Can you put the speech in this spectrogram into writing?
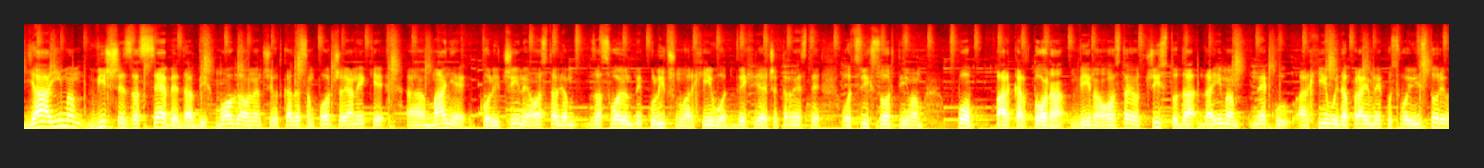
Ja imam više za sebe da bih mogao, znači od kada sam počeo, ja neke a, manje količine ostavljam za svoju neku ličnu arhivu od 2014. Od svih sorti imam po par kartona vina ostavljam, čisto da, da imam neku arhivu i da pravim neku svoju istoriju.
